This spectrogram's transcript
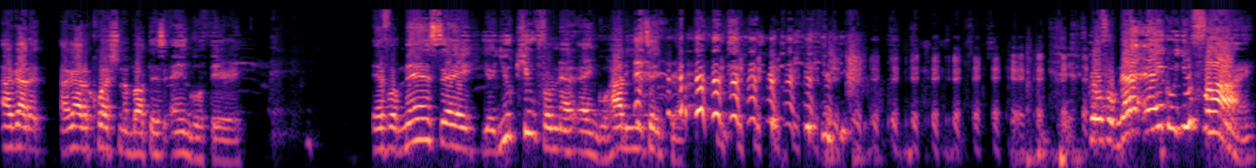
I got a I got a question about this angle theory. If a man say, "Yo, you cute from that angle," how do you take that? Go from that angle, you fine.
